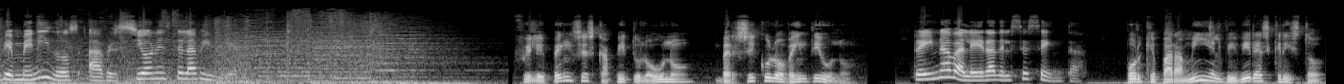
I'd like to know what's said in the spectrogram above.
Bienvenidos a Versiones de la Biblia. Filipenses capítulo 1, versículo 21. Reina Valera del 60. Porque para mí el vivir es Cristo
